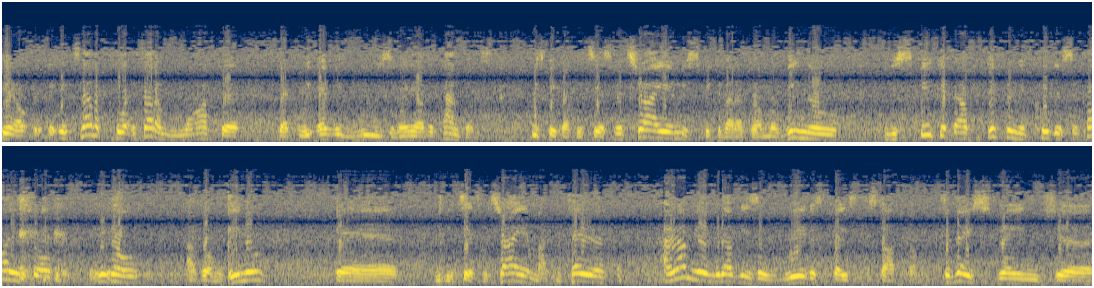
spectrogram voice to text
you know, it, it's not a it's not a marker that we ever use in any other context. We speak about Yitzias Mitzrayim, we speak about Avram Avinu, we speak about different Nekudas and Klal you know, Avram Avinu, uh, Yitzias Mitzrayim, Matan Torah, Aram Yovadovi is the weirdest place to start from. It's a very strange uh,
